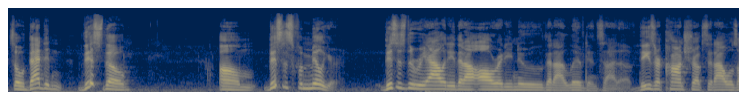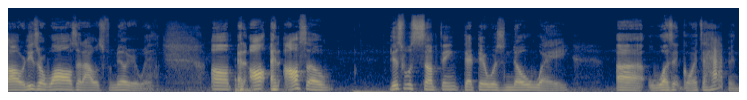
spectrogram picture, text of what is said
So that didn't. This though, um, this is familiar. This is the reality that I already knew that I lived inside of. These are constructs that I was already. These are walls that I was familiar with. Um, and all, and also, this was something that there was no way uh, wasn't going to happen.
